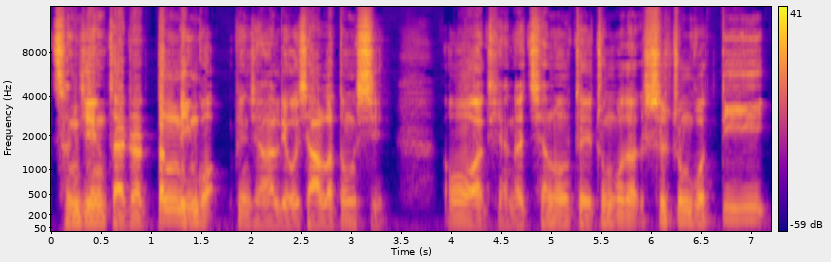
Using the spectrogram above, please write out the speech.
曾经在这登临过，并且还留下了东西。我天，那乾隆这中国的是中国第一。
